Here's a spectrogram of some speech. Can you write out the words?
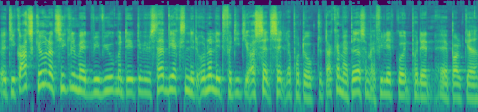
Øh, de kan godt skrive en artikel med et review, men det, det vil stadig virke sådan lidt underligt, fordi de også selv sælger produktet. Der kan man bedre som affiliate gå ind på den øh, boldgade.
